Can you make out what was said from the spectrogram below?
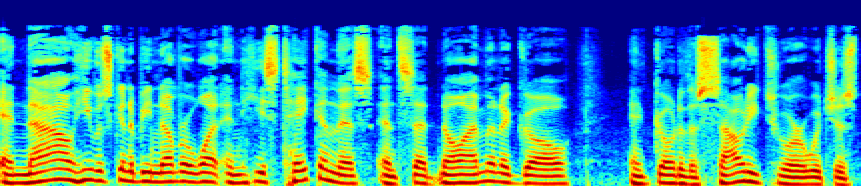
And now he was going to be number one. And he's taken this and said, no, I'm going to go and go to the Saudi tour, which is,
